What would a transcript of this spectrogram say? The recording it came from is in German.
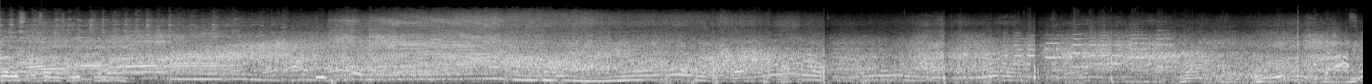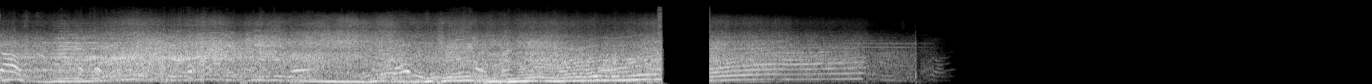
Jetzt hat er das, jetzt hat das Licht Gas, Gas! Ich glaube, ich bin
